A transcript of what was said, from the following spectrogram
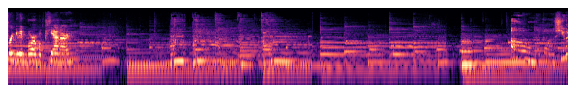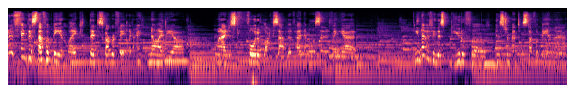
bringing in more and more piano. Oh my gosh, you wouldn't think this stuff would be in like their discography. Like I had no idea when I just thought of Black Sabbath. I'd never listened to anything yet. You'd never think this beautiful instrumental stuff would be in there.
